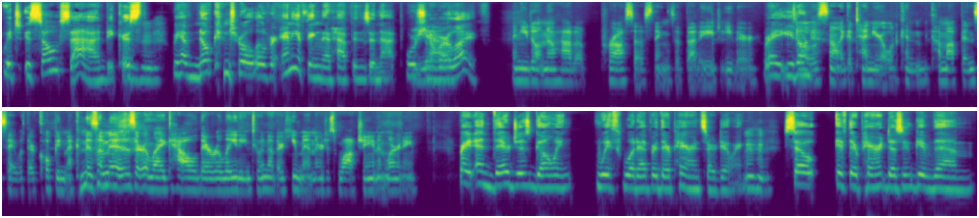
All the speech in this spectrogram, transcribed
which is so sad because Mhm. we have no control over anything that happens in that portion of our life. And you don't know how to process things at that age either. Right? You so don't it's not like a 10 year old can come up and say what their coping mechanism is or like how they're relating to another human. They're just watching and learning. right and they're just going with whatever their parents are doing. hmm So if their parent doesn't give them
